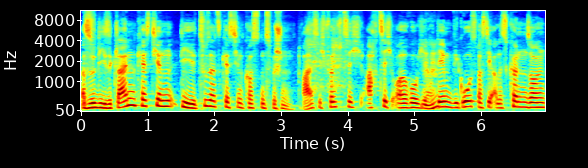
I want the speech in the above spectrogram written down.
also diese kleinen Kästchen, die Zusatzkästchen kosten zwischen 30, 50, 80 Euro, je mhm. nachdem, wie groß, was die alles können sollen.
